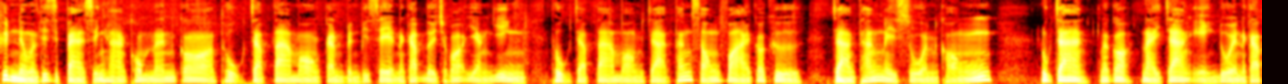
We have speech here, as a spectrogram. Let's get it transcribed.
ขึ้นในวันที่ 18 สิงหาคมนั้นก็ถูกจับตามองกันเป็นพิเศษนะครับ โดยเฉพาะอย่างยิ่งถูกจับตามองจากทั้งสองฝ่ายก็คือ จากทั้งในส่วนของลูกจ้างแล้วก็นายจ้างเองด้วยนะครับ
